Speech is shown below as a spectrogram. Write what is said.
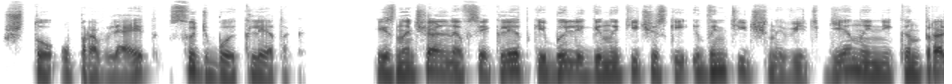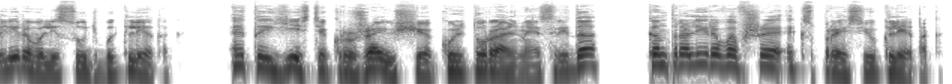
что управляет судьбой клеток. Изначально все клетки были генетически идентичны, ведь гены не контролировали судьбы клеток. Это и есть окружающая культуральная среда, контролировавшая экспрессию клеток.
